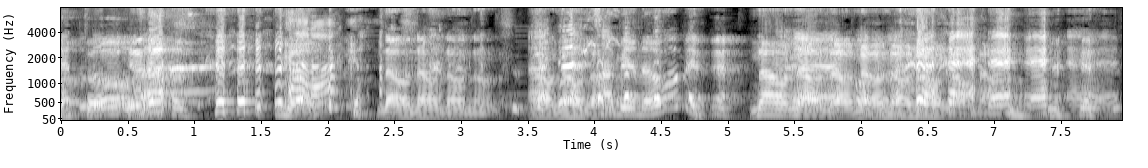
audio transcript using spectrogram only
é do doutor. doutor. Caraca! Não, não, não, não. Não, não, não. Sabia não, amigo? Não, não, É, não, não, não, não, não, não. É,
